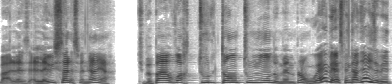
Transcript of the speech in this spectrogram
Bah, elle l'a eu ça la semaine dernière. Tu peux pas avoir tout le temps tout le monde au même plan. Ouais, mais la semaine dernière, ils avaient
